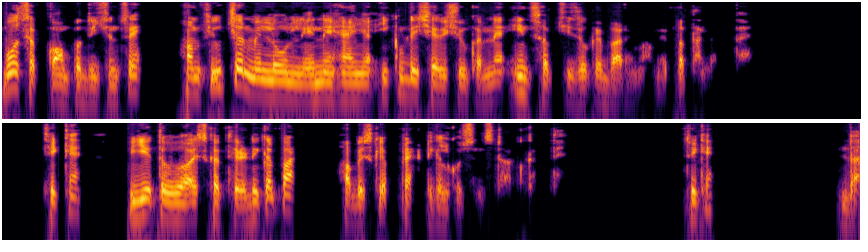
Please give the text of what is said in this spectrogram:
वो सब कॉम्पोजिशन से हम फ्यूचर में लोन लेने हैं या इक्विटी शेयर इश्यू करने हैं, इन सब चीज़ों के बारे में हमें पता लगता है। ठीक है? ये तो हुआ इसका थियोरेटिकल पार्ट अब इसके प्रैक्टिकल क्वेश्चन स्टार्ट करते हैं। ठीक है? Done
